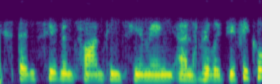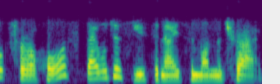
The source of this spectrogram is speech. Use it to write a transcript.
expensive and time consuming and really difficult for a horse, they will just euthanize them on the track.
